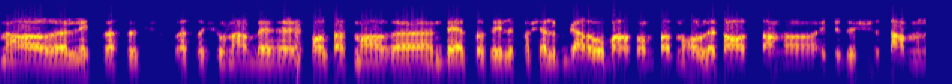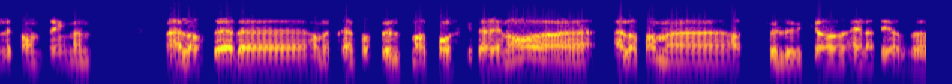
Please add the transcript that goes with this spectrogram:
vi har litt restriksjoner i forhold til at vi har eh, delt oss i litt forskjellige garderober og sånt, at vi holder litt avstand og ikke dusjer sammen, litt sånne ting. Men, men ellers er det, har vi trent for fullt. Vi har hatt påskeferie nå. eh, Ellers har vi hatt fulle uker hele tida.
